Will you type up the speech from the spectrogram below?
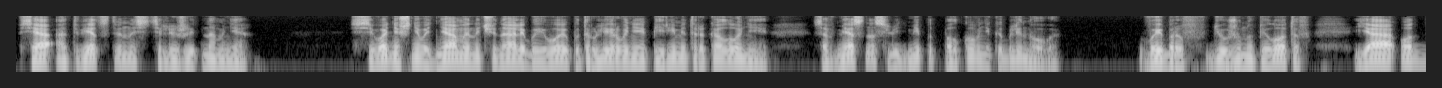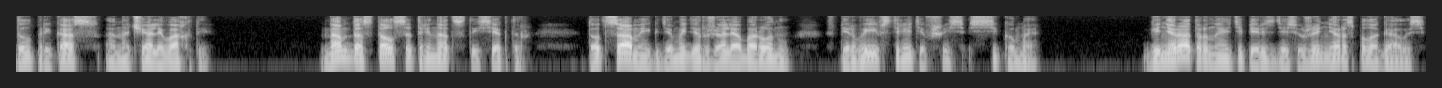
вся ответственность лежит на мне. С сегодняшнего дня мы начинали боевое патрулирование периметра колонии совместно с людьми подполковника Блинова. Выбрав дюжину пилотов, я отдал приказ о начале вахты. Нам достался тринадцатый сектор, тот самый, где мы держали оборону, впервые встретившись с Сикоме. Генераторная теперь здесь уже не располагалась.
